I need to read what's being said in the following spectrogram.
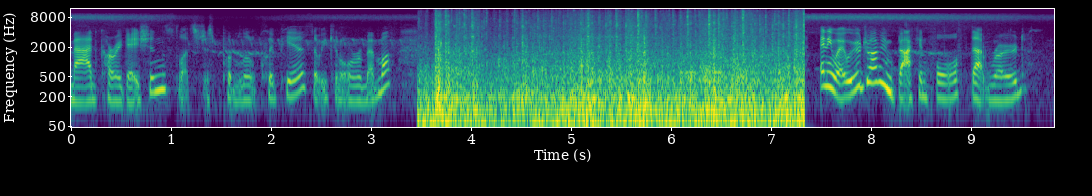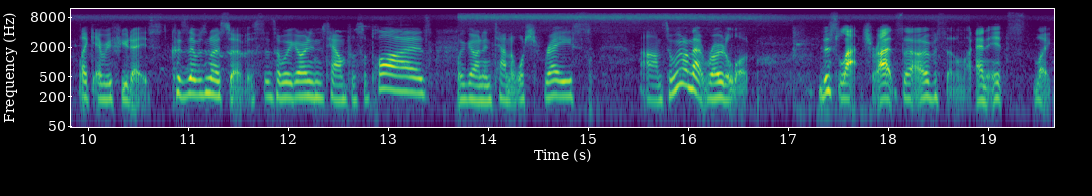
mad corrugations. Let's just put a little clip here so we can all remember. Anyway, we were driving back and forth that road like every few days because there was no service. And so we're going into town for supplies, we're going into town to watch the race. Um, so we're on that road a lot. This latch, right? So oversettle and it's like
